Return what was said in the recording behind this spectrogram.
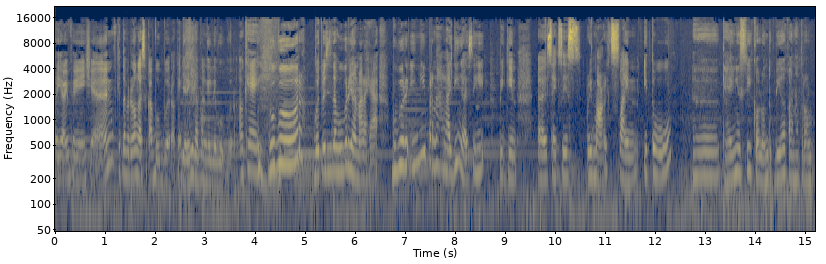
for your information, kita berdua nggak suka bubur. Oke, jadi kita panggil dia bubur Oke, bubur. Buat pecinta bubur jangan marah ya. Bubur ini pernah lagi nggak sih bikin uh, sexist remarks selain itu? Eh, kayaknya sih kalau untuk dia karena terlalu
